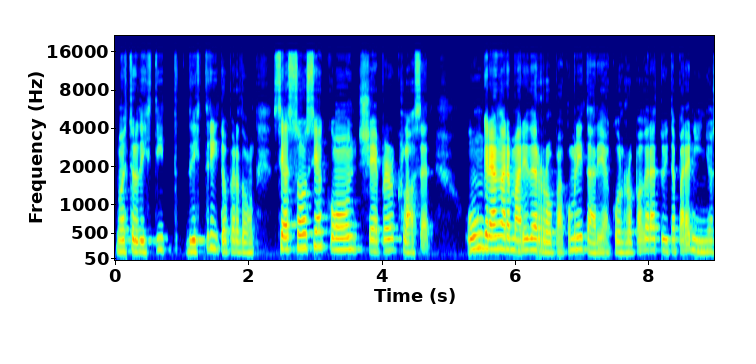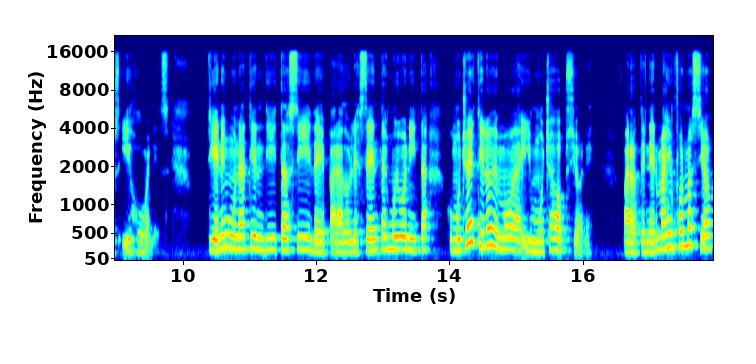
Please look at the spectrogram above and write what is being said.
Nuestro distrito, perdón, se asocia con Shepherd Closet, un gran armario de ropa comunitaria con ropa gratuita para niños y jóvenes. Tienen una tiendita así de para adolescentes muy bonita, con muchos estilos de moda y muchas opciones. Para obtener más información,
